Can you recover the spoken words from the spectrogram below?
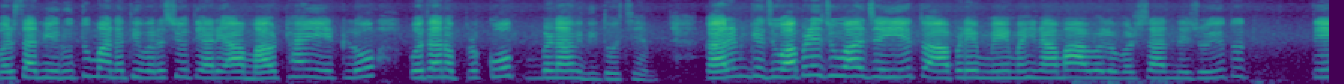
વરસાદની ઋતુમાં નથી વરસ્યો ત્યારે આ માવઠાએ એટલો પોતાનો પ્રકોપ બનાવી દીધો છે. કારણ કે જો આપણે જોવા જઈએ તો આપણે મે મહિનામાં આવેલો વરસાદને જોઈએ તો તે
